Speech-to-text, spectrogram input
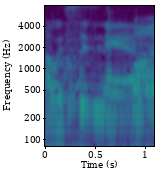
I was sitting there.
